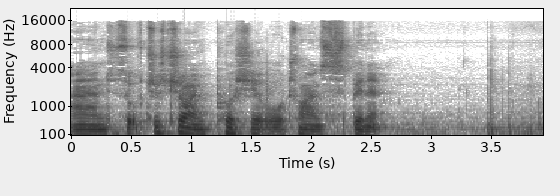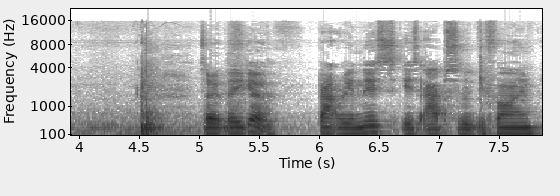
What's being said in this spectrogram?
and sort of just try and push it or try and spin it. So there you go. Battery in this is absolutely fine.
